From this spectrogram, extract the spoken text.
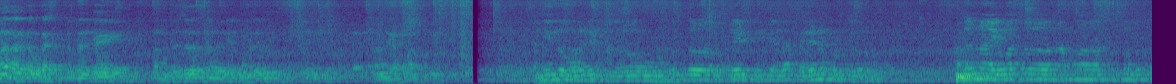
ಮಾತಾಡಕ್ಕೆ ಅವಕಾಶ ಕೊಟ್ಟಿದ್ದಂತೆ ನಮ್ಮ ದಸರಾ ಸಭೆಗೆ ನಮ್ಮೆಲ್ಲರಿಗೂ ನಾನು ಹೇಳ್ ಮಾಡ್ತೀನಿ ಅಲ್ಲಿಂದ ಹೊರಗೆ ಊಟದ ಪ್ಲೇಟ್ ಇದೆಲ್ಲ ಬೇರೆನೇ ಕೊಡ್ತಿದ್ರು ಅದನ್ನು ಇವತ್ತು ನಮ್ಮ ಸುತ್ತಮುತ್ತ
